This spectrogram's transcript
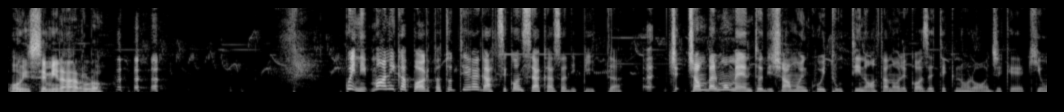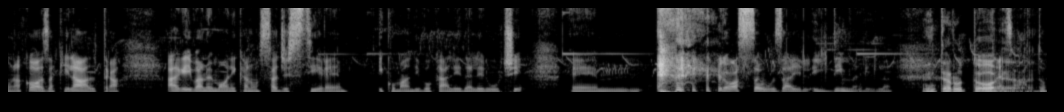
O inseminarlo. Quindi Monica porta tutti i ragazzi con sé a casa di Pete. Eh, c- c'è un bel momento, diciamo, in cui tutti notano le cose tecnologiche, chi una cosa, chi l'altra. Arrivano e Monica non sa gestire i comandi vocali delle luci. Ehm, Ross usa il, il dimmer, il, Interruttore. Esatto.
